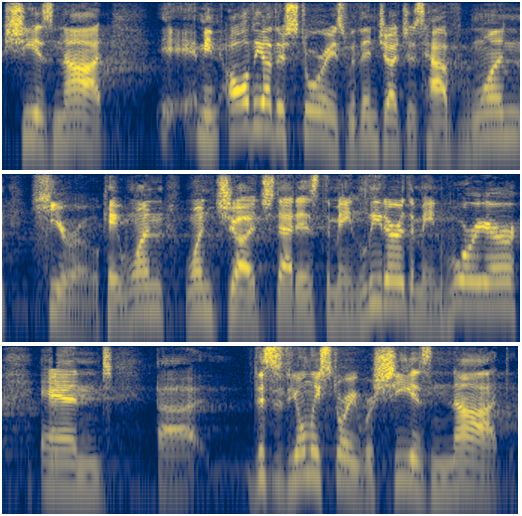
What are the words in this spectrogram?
She is not I mean, all the other stories within Judges have one hero, okay, one, one judge that is the main leader, the main warrior, and uh, this is the only story where she is not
